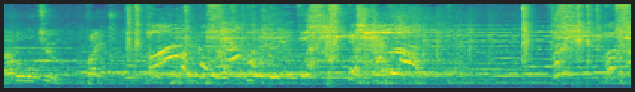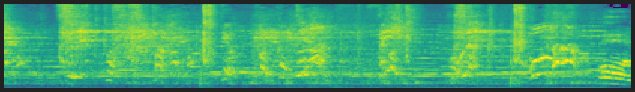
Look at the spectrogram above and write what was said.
Battle two. Fight. Oh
